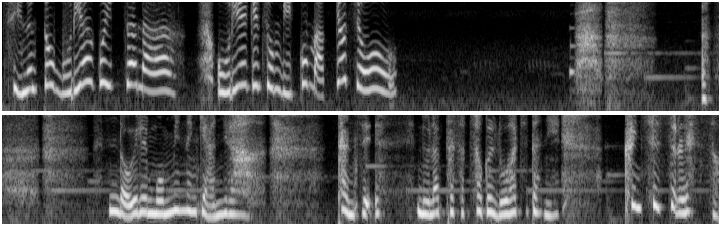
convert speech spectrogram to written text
진은 또 무리하고 있잖아. 우리에게 좀 믿고 맡겨줘. 너희를 못 믿는 게 아니라 단지 눈앞에서 적을 놓아주다니 큰 실수를 했어.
